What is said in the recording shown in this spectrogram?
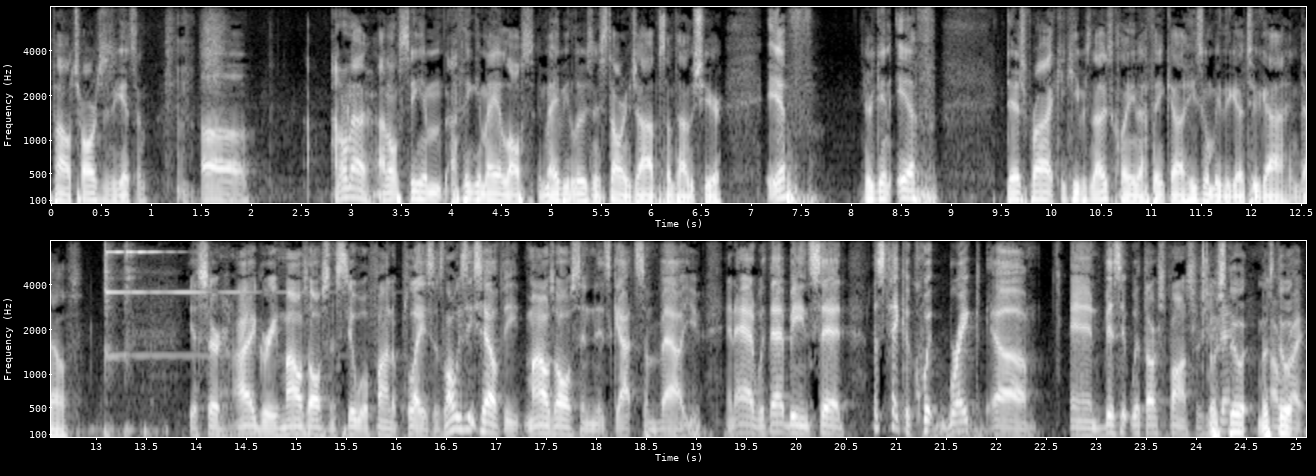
file charges against him. Uh, I don't know. I don't see him. I think he may have lost. He may be losing his starting job sometime this year. If here again, if Dez Bryant can keep his nose clean, I think uh, he's going to be the go-to guy in Dallas. Yes, sir. I agree. Miles Austin still will find a place. As long as he's healthy, Miles Austin has got some value. And add, with that being said, let's take a quick break uh, and visit with our sponsors. You Let's game? do it. Let's All do it. right.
